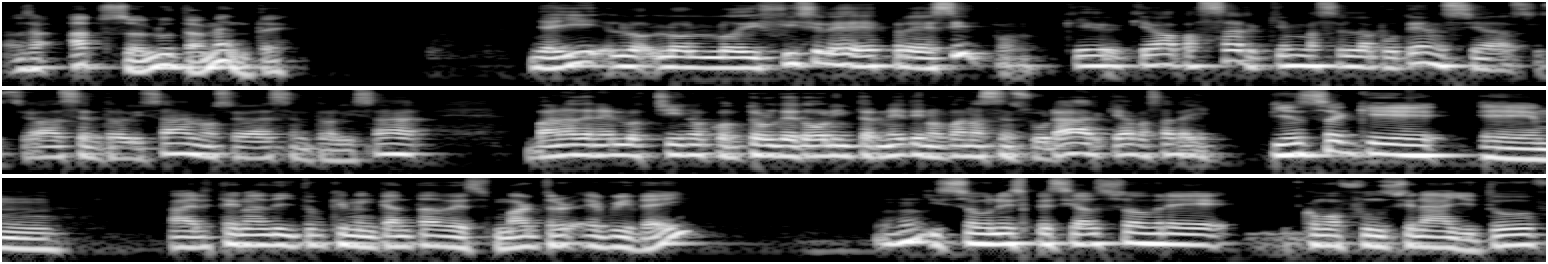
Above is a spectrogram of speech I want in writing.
O sea, absolutamente. Y ahí lo, lo, lo difícil es predecir, ¿qué, ¿qué, va a pasar? ¿Quién va a ser la potencia? ¿Si se va a descentralizar? ¿No se va a descentralizar? ¿Van a tener los chinos control de todo el Internet y nos van a censurar? ¿Qué va a pasar ahí? Piensa que em, a ver, este canal de YouTube que me encanta de Smarter Everyday hizo un especial sobre cómo funciona YouTube,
